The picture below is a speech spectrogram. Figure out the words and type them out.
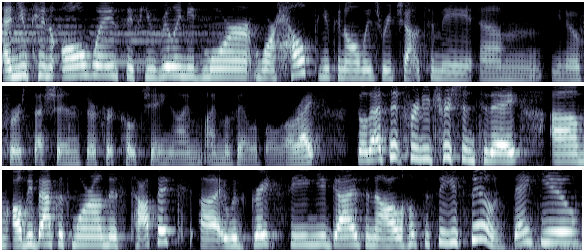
And you can always, if you really need more more help, you can always reach out to me, um, you know, for sessions or for coaching. I'm I'm available. All right. So that's it for nutrition today. Um, I'll be back with more on this topic. Uh, it was great seeing you guys, and I'll hope to see you soon. Thank you.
